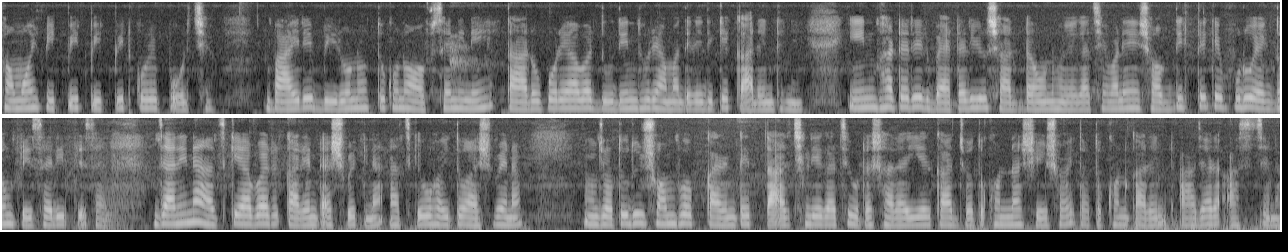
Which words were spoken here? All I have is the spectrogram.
সময় পিটপিট পিটপিট করে পড়ছে। বাইরে বেরোনোর তো কোনো অপশানই নেই। তার উপরে আবার দুদিন ধরে আমাদের এদিকে কারেন্ট নেই। ইনভার্টারের ব্যাটারিও শাটডাউন হয়ে গেছে। মানে সব দিক থেকে পুরো একদম প্রেসারই প্রেসার জানি না আজকে আবার কারেন্ট আসবে কি না আজকেও হয়তো আসবে না। যতদূর সম্ভব কারেন্টের তার ছিঁড়ে গেছে। ওটা সারাইয়ের কাজ। যতক্ষণ না শেষ হয়, ততক্ষণ কারেন্ট আজ আর আসছে না।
